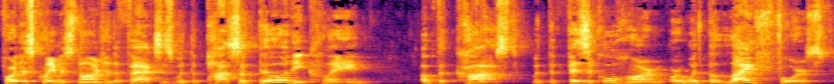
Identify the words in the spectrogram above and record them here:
For this claimant's knowledge of the facts is with the possibility claim of the cost with the physical harm or with the life force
